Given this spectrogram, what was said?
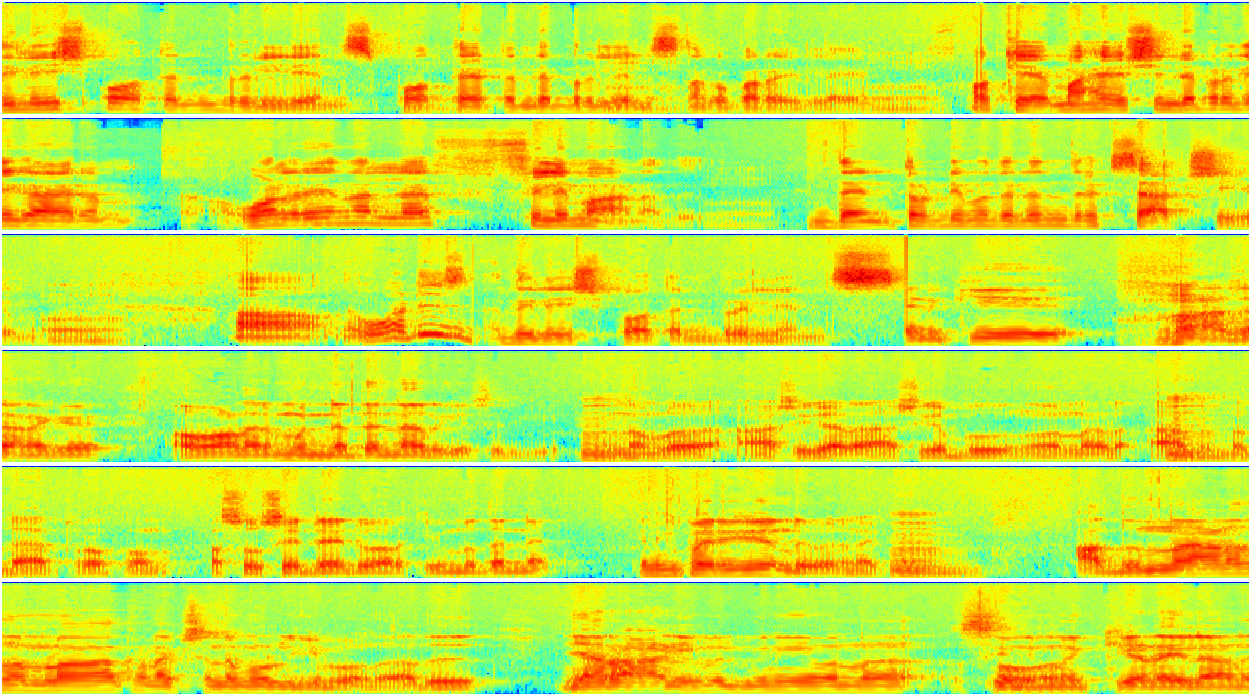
ദിലീഷ് പോത്തൻ ബ്രില്യൻസ് പോത്തേട്ടന്റെ ബ്രില്യൻസ് എന്നൊക്കെ പറയില്ലേ? ഓക്കെ മഹേഷിന്റെ പ്രതികാരം വളരെ നല്ല ഫിലിമാണത്. ദെൻ തൊണ്ടി മുതലും ദൃക്സാക്ഷിയും. What is Dileesh Pothan brilliance എനിക്ക് ആശാനൊക്കെ വളരെ മുന്നേ തന്നെ അറിയാം ശരിക്കും. നമ്മൾ ആഷിക ആഷിക ബു എന്ന് പറഞ്ഞ ഡയറക്ടറൊപ്പം അസോസിയേറ്റ് ആയിട്ട് വർക്ക് ചെയ്യുമ്പോൾ തന്നെ എനിക്ക് പരിചയമുണ്ട് ഇവരിനൊക്കെ. അതിന്നാണ് നമ്മൾ ആ കണക്ഷന്റെ മുകളിലേക്ക് പോകുന്നത്. അത് ഞാൻ റാണി പത്മിനി പറഞ്ഞ സിനിമയ്ക്ക് ഇടയിലാണ്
